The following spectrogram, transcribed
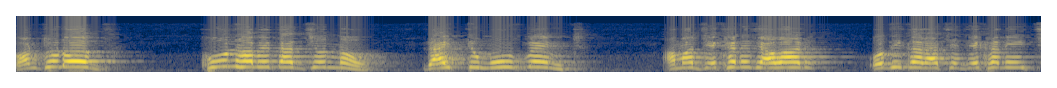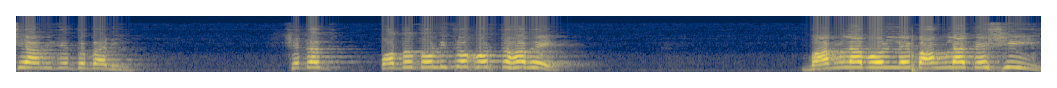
কণ্ঠরোধ, খুন হবে তার জন্য রাইট টু মুভমেন্ট আমার যেখানে যাওয়ার অধিকার আছে, যেখানে ইচ্ছে আমি যেতে পারি। সেটা পদদলিত করতে হবে। বাংলা বললে বাংলাদেশি।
